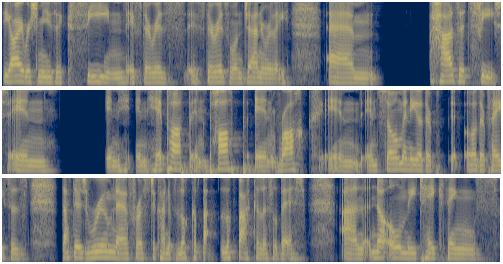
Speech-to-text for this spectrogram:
the Irish music scene, if there is if there is one generally, um, has its feet in in in hip hop, in pop, in rock, in in so many other other places that there's room now for us to kind of look up, look back a little bit and not only take things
